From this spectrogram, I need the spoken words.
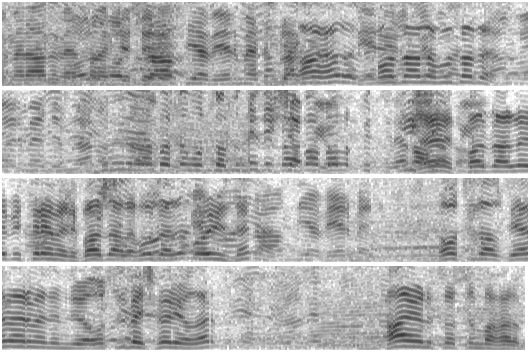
Ömer abi ben sana bir şey söyleyeyim. 36'ya vermedim. arkadaş pazarlık uzadı. Lan vermedim lan. Bunu ne yaparsan 36'ın biz iş yapıyor. Pazarlık bitti. Evet pazarlığı bitiremedik. Pazarlık uzadı. O yüzden 36'ya vermedim. 36'ya vermedim diyor. 35 veriyorlar. Hayırlısı olsun bakalım.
